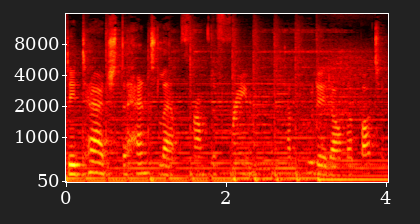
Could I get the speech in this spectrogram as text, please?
Detach the hand lamp from the frame and put it on the bottom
